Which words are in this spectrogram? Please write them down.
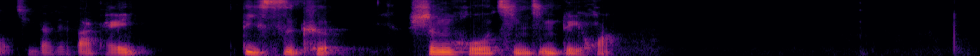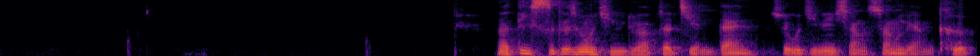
好，请大家打开第四课生活情境对话。那第四课生活情境对话比较简单，所以我今天想上两课，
